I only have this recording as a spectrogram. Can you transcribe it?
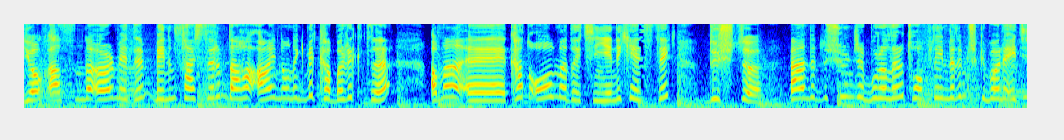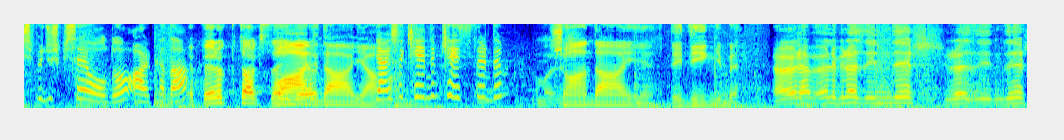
Yok aslında örmedim. Benim saçlarım daha aynı onun gibi kabarıktı. Ama e, kat olmadığı için yeni kestik. Düştü. Ben de düşünce buraları toplayayım dedim çünkü böyle eciş bücüş bir şey oldu arkada. E peruk Bu hali daha iyi ama. Ya işte kendim kestirdim. Ama Şu an daha iyi. Dediğin gibi. Öyle böyle biraz indir, biraz indir.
